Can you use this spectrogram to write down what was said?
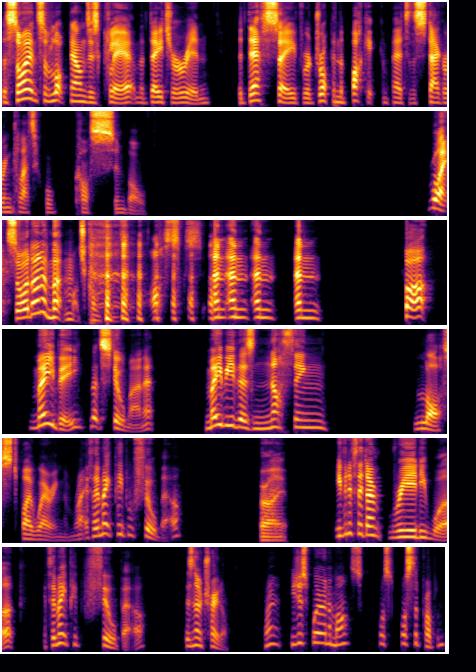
The science of lockdowns is clear, and the data are in. The deaths saved were a drop in the bucket compared to the staggering collateral costs involved. Right. So I don't have that much confidence in masks, and and and and, but maybe let's still man it. maybe there's nothing lost by wearing them, right? If they make people feel better, Right. even if they don't really work, if they make people feel better, there's no trade off, right? You're just wearing a mask. What's, what's the problem?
